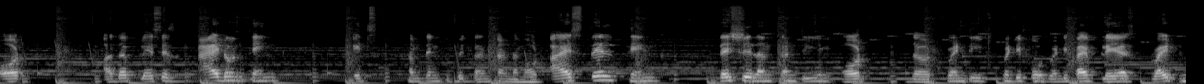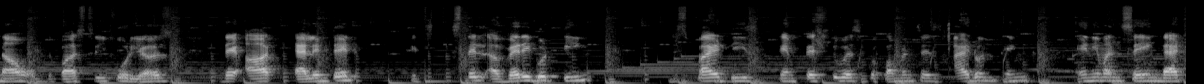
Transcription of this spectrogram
or other places. I don't think it's something to be concerned about. I still think the Sri Lankan team or the 20, 24, 25 players right now of the past three, four years, they are talented. It's still a very good team. Despite these tempestuous performances, I don't think anyone saying that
